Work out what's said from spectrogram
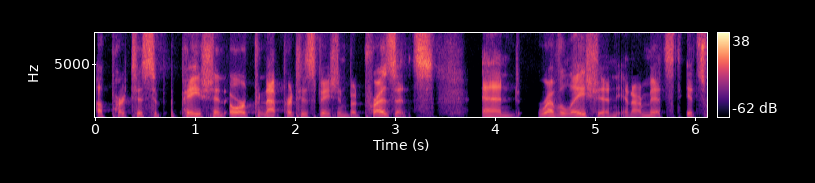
uh, participation, or not participation, but presence and revelation in our midst? It's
